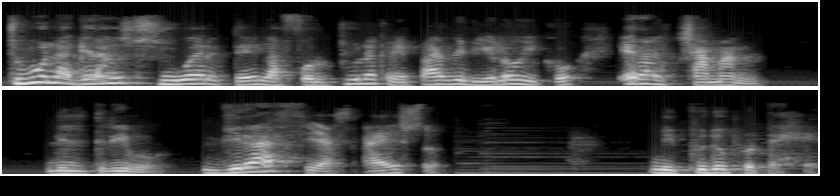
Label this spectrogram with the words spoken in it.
Tuvo la gran suerte, la fortuna que mi padre biológico era el chamán del tribu. Gracias a eso me pudo proteger.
